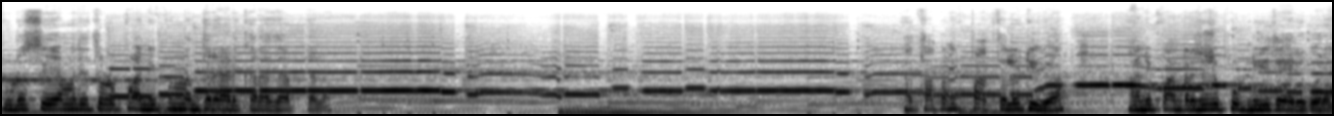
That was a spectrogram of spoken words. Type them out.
थोडंसं यामध्ये थोडं पाणी पण नंतर ॲड करायचं आहे आपल्याला. आता आपण एक पातेलं ठेवूया. आणि पांढऱ्याची फोडणीची तयारी करूया.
